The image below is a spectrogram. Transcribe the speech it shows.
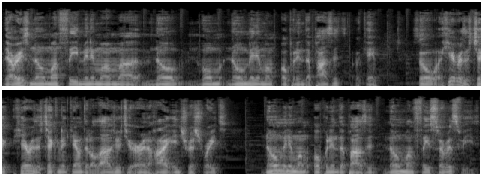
There is no monthly minimum, uh, no, no no minimum opening deposits. Okay, so here is a check. Here is a checking account that allows you to earn a high interest rate, no minimum opening deposit, no monthly service fees,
